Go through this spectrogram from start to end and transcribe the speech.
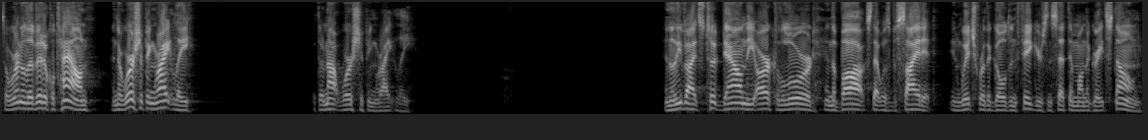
So we're in a Levitical town, and they're worshiping rightly, but they're not worshiping rightly. And the Levites took down the ark of the Lord and the box that was beside it, in which were the golden figures, and set them on the great stone.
